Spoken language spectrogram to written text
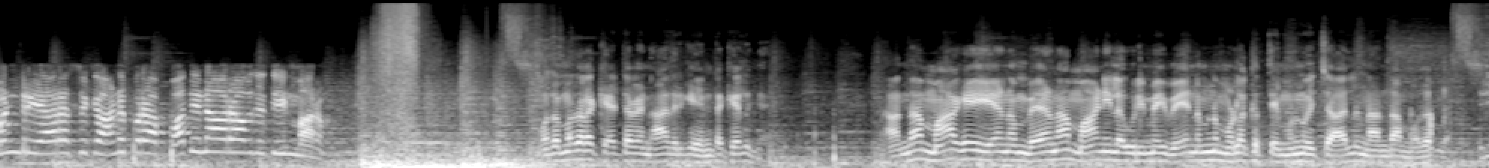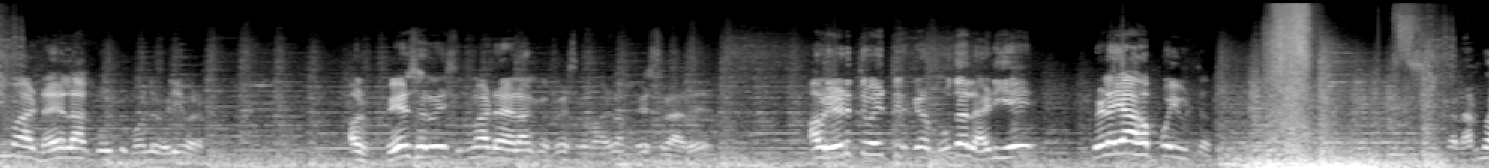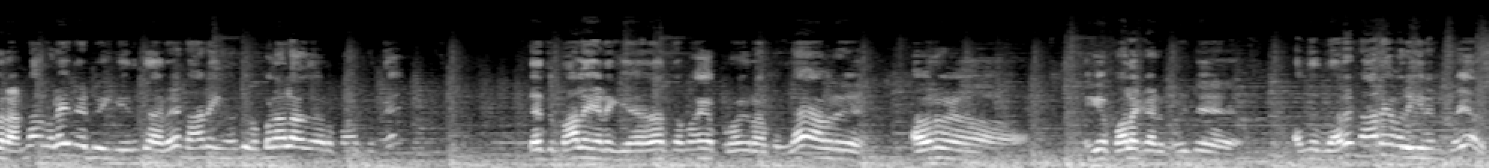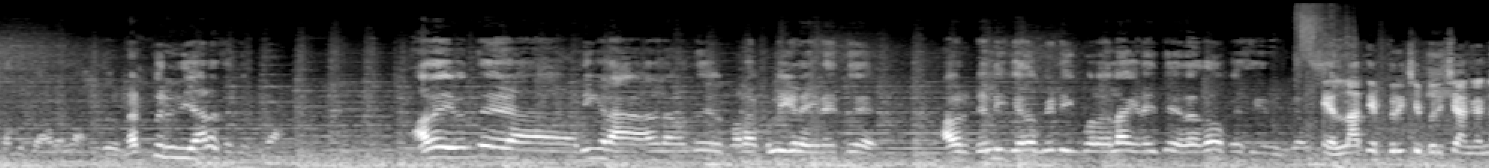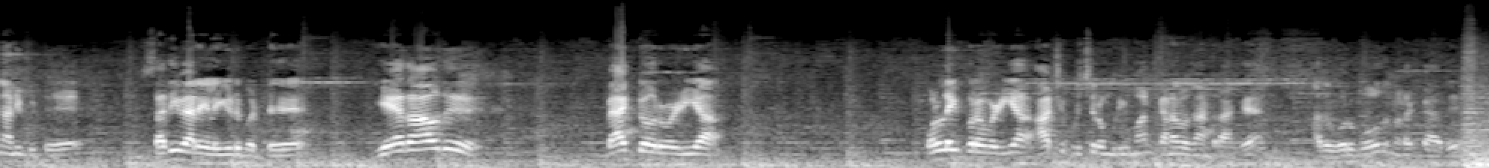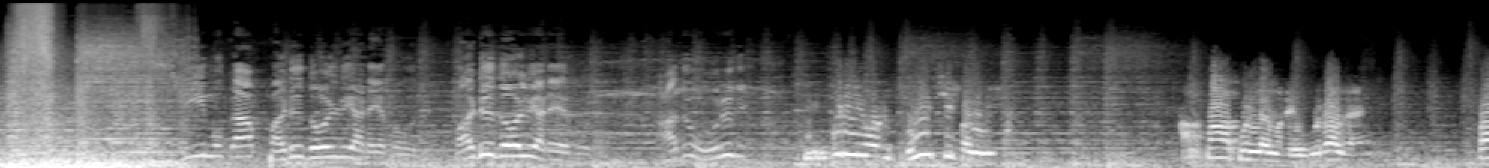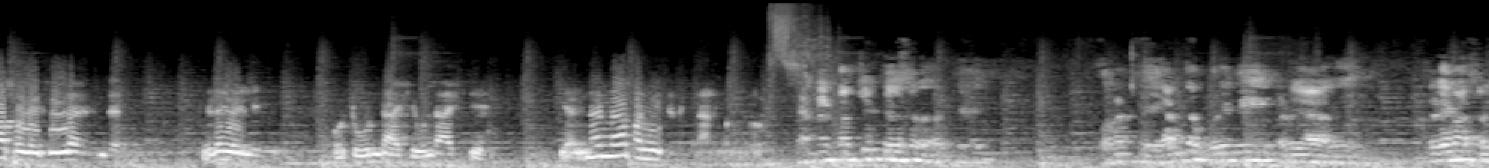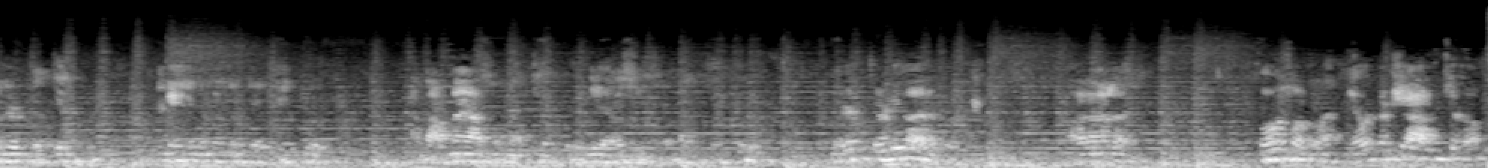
ஒன்றிய அரசுக்கு அனுப்புற பதினாறாவது தீர்மானம். முத முதல்ல கேட்டவன் நான் இருக்கேன் என்கிட்ட கேளுங்க. நான் தான் மாகை ஏனம் வேணாம் மாநில உரிமை வேணும்னு முழக்கத்தை முன் வச்ச ஆளு நான் தான் முதல்ல. சினிமா டயலாக் விட்டு முதல்ல வெளியே வரணும். அவர் பேசுறதே சினிமா டயலாக் பேசுற மாதிரி தான் பேசுறாரு. அவர் எடுத்து வைத்திருக்கிற முதல் அடியே பிழையாக போய்விட்டது. எங்க நண்பர் அண்ணாமலை நேற்று இங்கே இருந்தார். நான் இங்கே வந்து ரொம்ப நாளாக அவரை பார்த்துட்டேன் நேற்று மாலை எனக்கு யதார்த்தமாக ப்ரோக்ராம் இல்லை. அவர் அவரும் எங்கேயோ பாலக்காடு போயிட்டு வந்திருந்தாரு. நானே வருகிறேன்னு போய் அவர் சந்திச்சார் அதெல்லாம் இது ஒரு நட்பு ரீதியான சந்திப்பு தான். அதை வந்து நீங்கள் அதில் வந்து பல புள்ளிகளை இணைத்து அவர் டெல்லிக்கு ஏதோ மீட்டிங் போகிறதெல்லாம் இணைத்து ஏதோ ஏதோ பேசிக்கிறீர்கள் எல்லாத்தையும் பிரித்து பிரித்து அங்கங்கே அனுப்பிட்டு சதி வேலையில் ஈடுபட்டு ஏதாவது பேக்டோர் வழியாக கொல்லைப்புற வழியாக ஆட்சி பிடிச்சிட முடியுமான்னு கனவு காண்றாங்க. அது ஒருபோதும் நடக்காது. திமுக படுதோல்வி அடைய போகுது. படுதோல்வி அடைய போகுது. அது உறுதி. இப்படி ஒரு சூழ்ச்சி பண்ணி அப்பா புள்ள ஒரு உறவை அப்பா பிள்ளைக்குள்ள இந்த இடைவெளி போட்டு உண்டாக்கி உண்டாக்கி என்னென்ன பண்ணிட்டு இருக்கிறாங்க என்னை பற்றி பேசுவதற்கு உனக்கு எந்த உரிமையும் கிடையாது. தெளிவா சொல்லிட்டு தீர்ப்பு. அந்த அம்மையார் சொன்ன தீர்ப்பு இந்திய அரசு சொன்ன தீர்ப்பு. மிக தெளிவாக இருக்கு. அதனால போன சொல்றேன். எவர் கட்சி ஆரம்பிச்சிடும்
